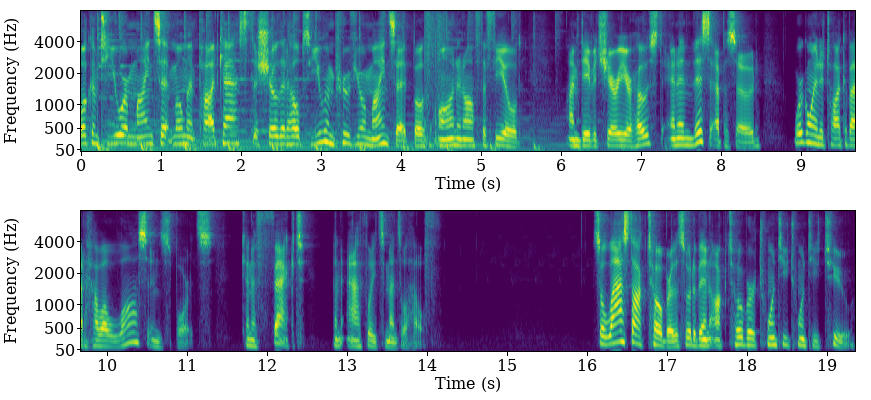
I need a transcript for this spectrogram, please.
Welcome to your Mindset Moment podcast, the show that helps you improve your mindset both on and off the field. I'm David Sherry, your host, and in this episode, we're going to talk about how a loss in sports can affect an athlete's mental health. So last October, this would have been October 2022,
